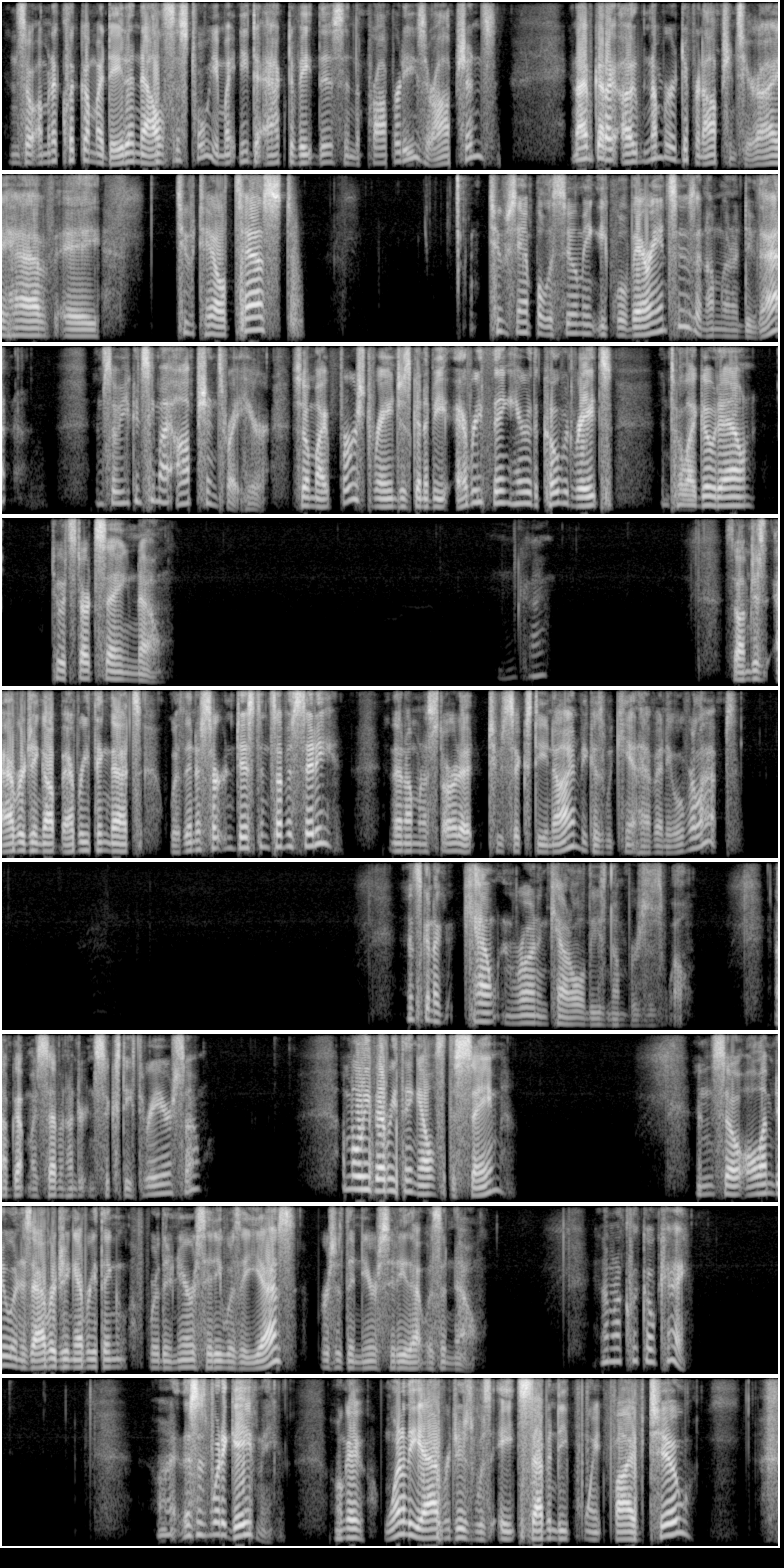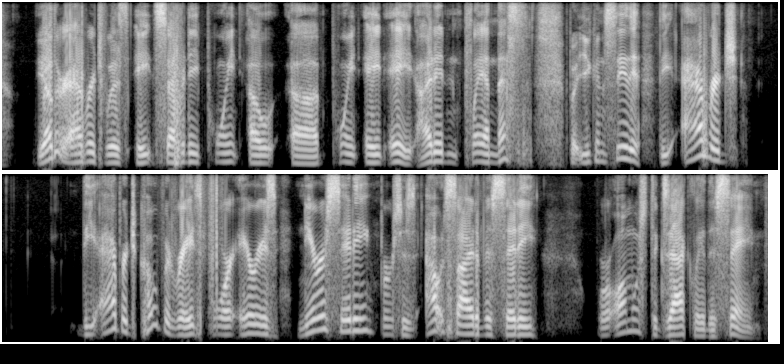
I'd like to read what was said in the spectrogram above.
And so I'm going to click on my data analysis tool. You might need to activate this in the properties or options. And I've got a, a number of different options here. I have a two-tailed test, two sample assuming equal variances, and I'm going to do that. And so you can see my options right here. So my first range is going to be everything here, the COVID rates, until I go down to it starts saying no. Okay. So I'm just averaging up everything that's within a certain distance of a city. And then I'm going to start at 269 because we can't have any overlaps. It's going to count and run and count all these numbers as well. And I've got my 763 or so. I'm going to leave everything else the same. And so all I'm doing is averaging everything where the nearest city was a yes versus the nearest city that was a no. And I'm going to click OK. All right, this is what it gave me. Okay, one of the averages was 870.52. The other average was 870.88. Uh, I didn't plan this, but you can see that the average the average COVID rates for areas near a city versus outside of a city were almost exactly the same.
